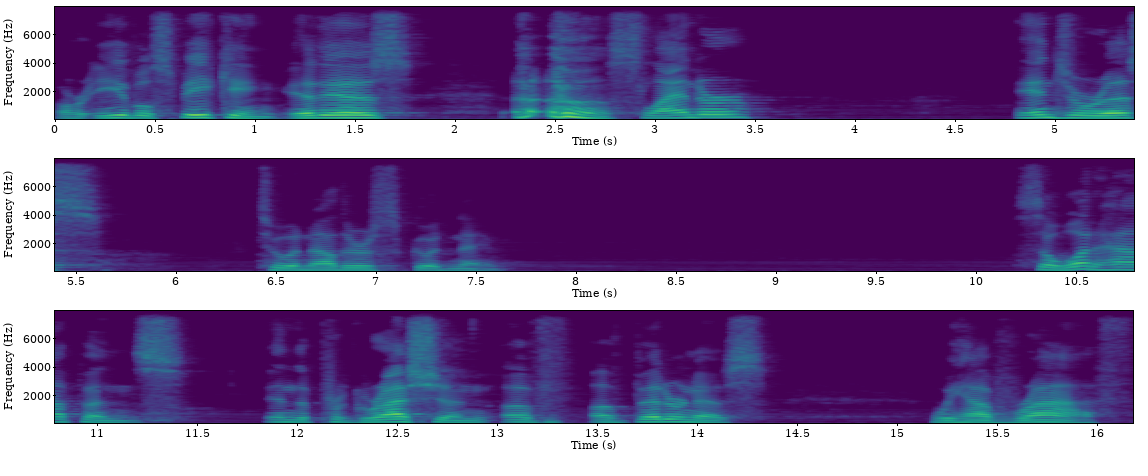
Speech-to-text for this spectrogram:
or evil speaking? It is slander, injurious, to another's good name. So, what happens in the progression of, of bitterness? We have wrath,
